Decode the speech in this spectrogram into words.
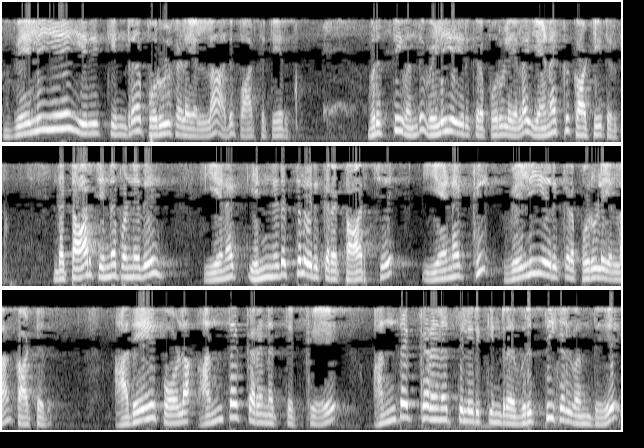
வெளியே இருக்கின்ற பொருள்களை எல்லாம் அது பார்த்துட்டே இருக்கும். விற்பி வந்து வெளியே இருக்கிற பொருளை எல்லாம் எனக்கு காட்டிட்டு இருக்கும். இந்த டார்ச் என்ன பண்ணுது? எனக்கு என்னிடத்துல இருக்கிற டார்ச் எனக்கு வெளியே இருக்கிற பொருளை எல்லாம் காட்டுது. அதே போல அந்த கரணத்துக்கு அந்த கரணத்தில் இருக்கின்ற விற்த்திகள் வந்து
